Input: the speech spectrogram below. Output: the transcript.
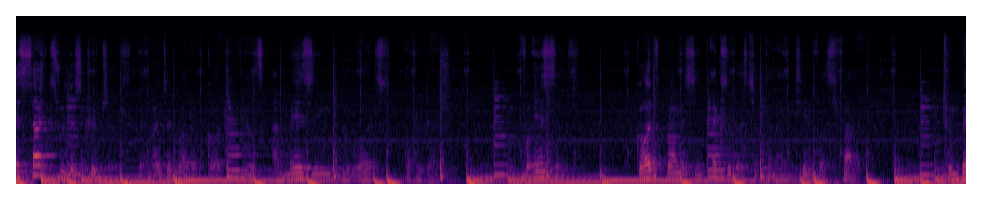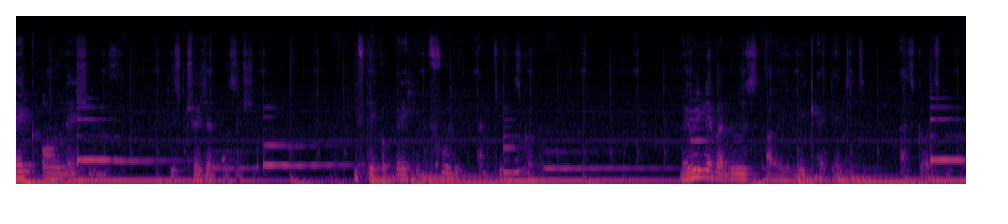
A sight through the scriptures, the anointed word of God reveals amazing rewards of redemption. For instance, God's promise in Exodus chapter 19, verse 5, to make all nations his treasured possession, if they obey him fully and keep his covenant. May we never lose our unique identity as God's people,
